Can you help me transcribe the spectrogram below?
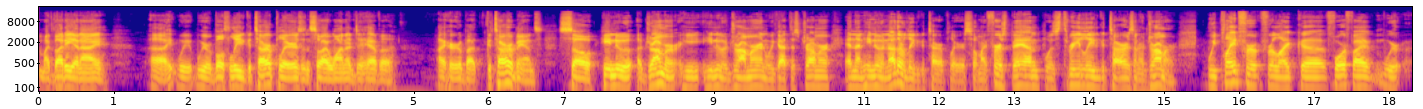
my buddy and I, uh, we we were both lead guitar players, and so I wanted to have a I heard about guitar bands. So he knew a drummer. He, he knew a drummer, and we got this drummer. And then he knew another lead guitar player. So my first band was three lead guitars and a drummer. We played for for like uh, four or five we were,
